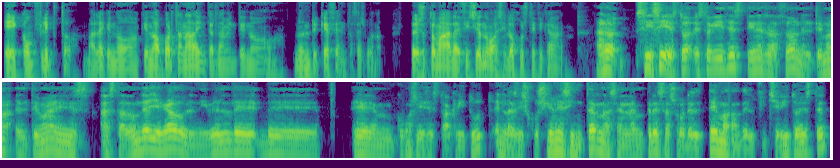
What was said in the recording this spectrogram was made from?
eh, conflicto, ¿vale? Que no, que no aporta nada internamente, no, no enriquece. Entonces, bueno, pero eso toma la decisión o así lo justificaban. Ah, sí, sí, esto, esto que dices tienes razón. El tema, el tema es hasta dónde ha llegado el nivel de, eh, ¿cómo se dice esto? Acritud en las discusiones internas en la empresa sobre el tema del ficherito este,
